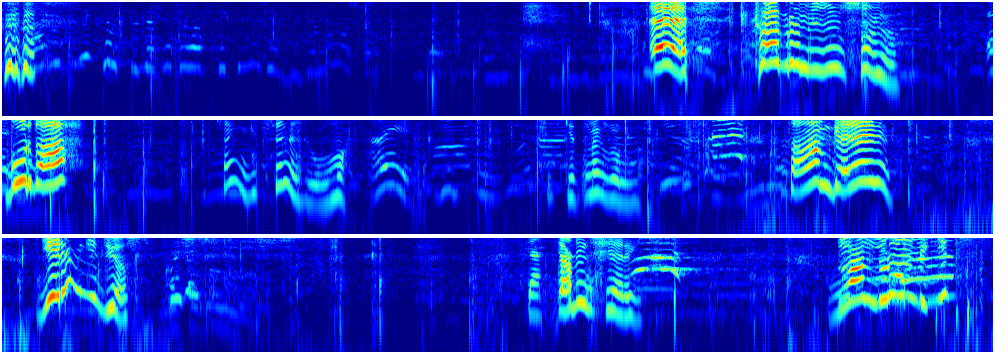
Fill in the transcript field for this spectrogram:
Evet köprümüzün sonu. Burada. Sen gitsene bir Umar. Hayır. Gitmek zorunda. Tamam gelelim. Geri mi gidiyoruz? Gel. Yanlış yere git. Lan durun bir git.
